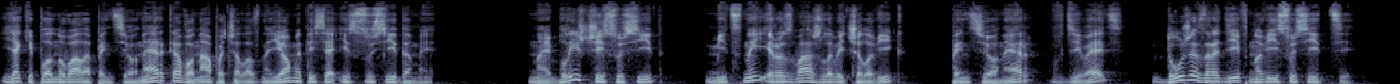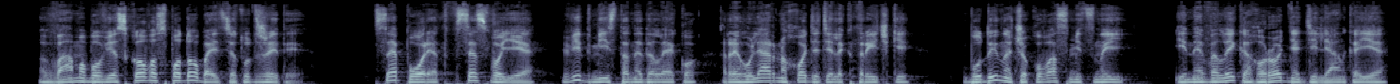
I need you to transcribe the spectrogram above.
як і планувала пенсіонерка, вона почала знайомитися із сусідами. Найближчий сусід, міцний і розважливий чоловік, пенсіонер, вдівець, дуже зрадів новій сусідці. Вам обов'язково сподобається тут жити. Все поряд, все своє, від міста недалеко, регулярно ходять електрички, будиночок у вас міцний, і невелика городня ділянка є.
